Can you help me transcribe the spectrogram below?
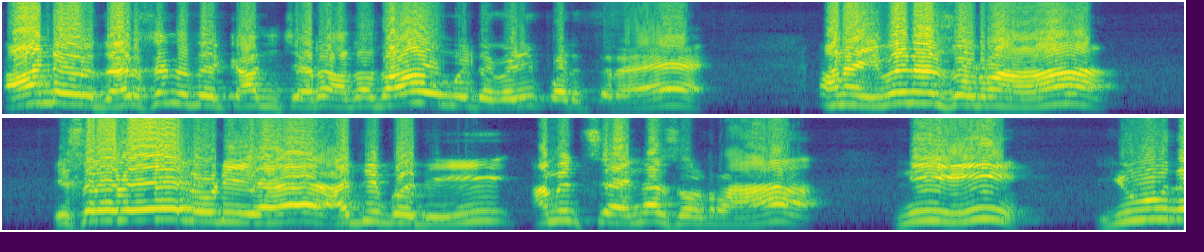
ஆண்டவர் தரிசனத்தை காமிச்சாரு அதை தான் உங்கள்கிட்ட வெளிப்படுத்துறேன். ஆனா இவன் என்ன சொல்றான்? இஸ்ரவேலுடைய அதிபதி அமித்ஷா என்ன சொல்றான்? நீ யூத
